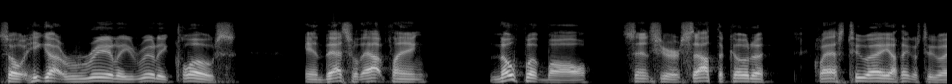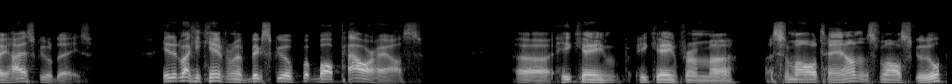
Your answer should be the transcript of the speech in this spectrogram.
So he got really, really close. And that's without playing no football since your South Dakota class 2A, I think it was 2A, high school days. He did like he came from a big school football powerhouse. Uh, he came he came from uh, a small town and a small school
